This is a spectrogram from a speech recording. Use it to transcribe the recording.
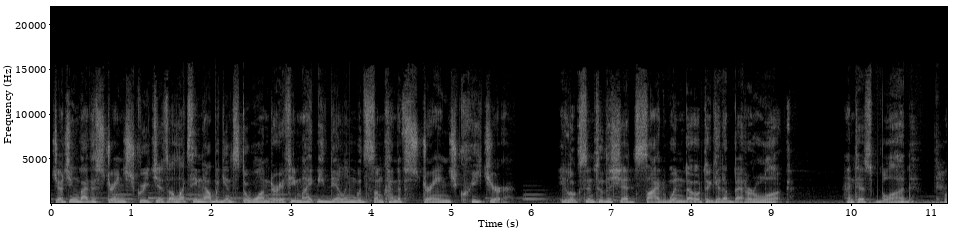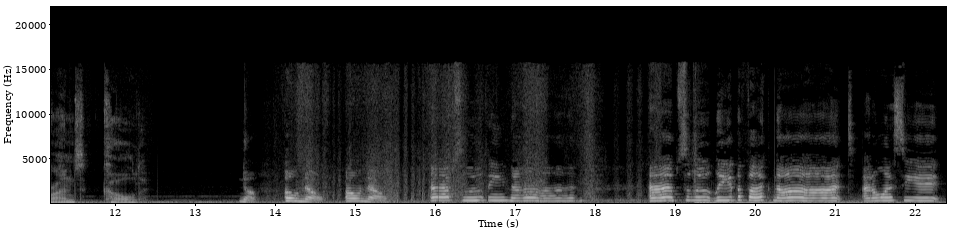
Judging by the strange screeches, Alexei now begins to wonder if he might be dealing with some kind of strange creature. He looks into the shed's side window to get a better look, and his blood runs cold. No. Oh no. Oh no. Absolutely not. Absolutely the fuck not. I don't want to see it.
